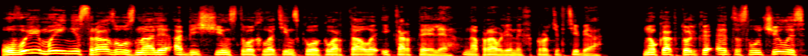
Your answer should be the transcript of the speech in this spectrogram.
Увы, мы не сразу узнали о бесчинствах латинского квартала и картеля, направленных против тебя. Но как только это случилось,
